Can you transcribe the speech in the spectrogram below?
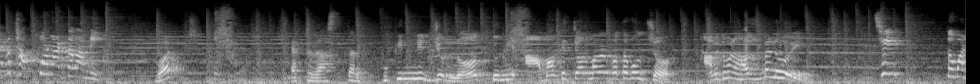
একটা থাপ্পড় মারতাম আমি। হোয়াট একটা রাস্তার ফকিন্নির জন্য তুমি আমাকে চল মারার কথা বলছো? আমি তোমার হাজবেন্ড হই। ছি তোমার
